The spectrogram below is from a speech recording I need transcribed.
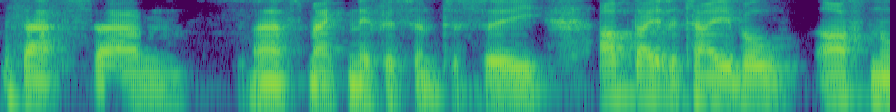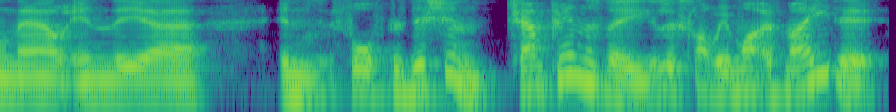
That's um, that's magnificent to see. Update the table. Arsenal now in the uh, in fourth position, Champions League. It looks like we might have made it.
